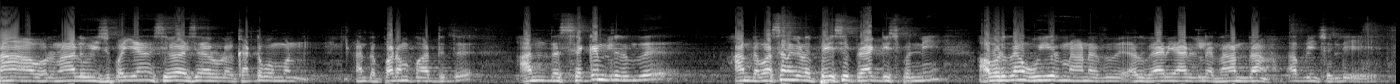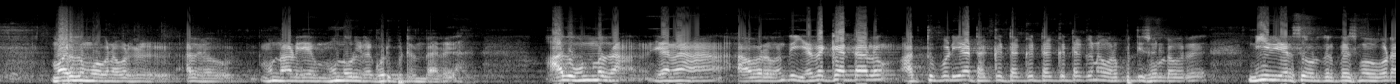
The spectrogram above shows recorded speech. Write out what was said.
நான் ஒரு நாலு வயசு பையன் சிவாஜி சாரோட கட்டபொம்மன் அந்த படம் பார்த்துட்டு அந்த செகண்ட்லேருந்து அந்த வசனங்களை பேசி ப்ராக்டிஸ் பண்ணி அவர் தான் உயிர் நானது அது வேறு யாரும் இல்லை நான் தான் அப்படின்னு சொல்லி மருதுமோகன் அவர்கள் அதில் முன்னாடியே முன்னூறில் குறிப்பிட்டிருந்தார். அது உண்மைதான். ஏன்னா அவர் வந்து எதை கேட்டாலும் அத்துப்படியாக டக்கு டக்கு டக்கு டக்குன்னு அவரை பற்றி சொல்கிறவர் நீதி அரசு ஒருத்தர் பேசும்போது கூட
